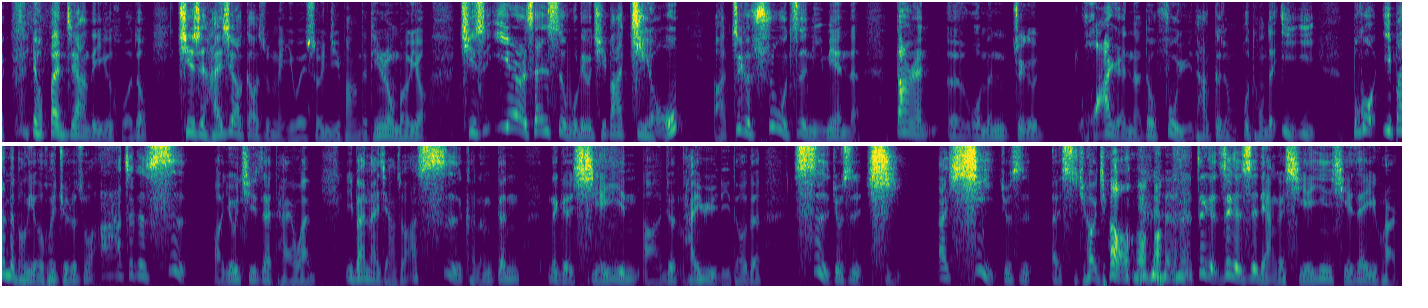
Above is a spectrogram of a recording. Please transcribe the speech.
要办这样的一个活动？其实还是要告诉每一位收音机旁的听众朋友，其实一二三四五六七八九啊，这个数字里面呢，当然呃，我们这个。华人呢，都赋予它各种不同的意义。不过，一般的朋友会觉得说啊，这个四啊，尤其是在台湾，一般来讲说啊，四可能跟那个谐音啊，就台语里头的四就是喜啊，戏就是呃死翘翘，这个这个是两个谐音谐在一块儿。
